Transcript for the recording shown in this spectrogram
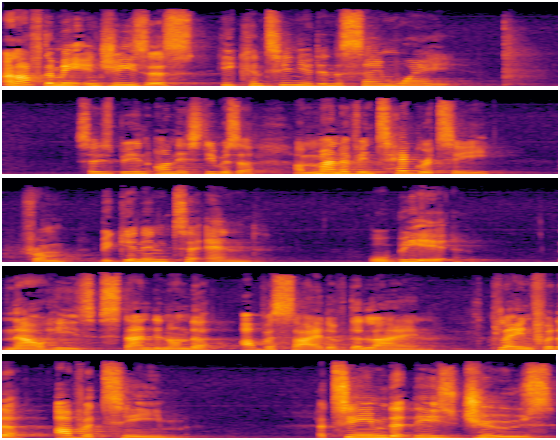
And after meeting Jesus, he continued in the same way. So he's being honest. He was a, a man of integrity from beginning to end, albeit now he's standing on the other side of the line, playing for the other team. a team that these Jews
